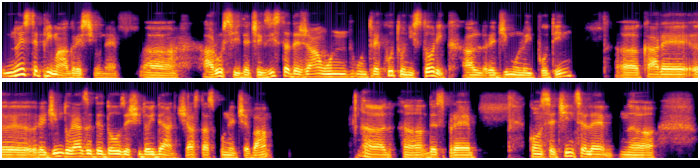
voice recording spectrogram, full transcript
Nu este prima agresiune a Rusiei, deci există deja un, un trecut, un istoric al regimului Putin, care regim durează de 22 de ani și asta spune ceva despre consecințele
